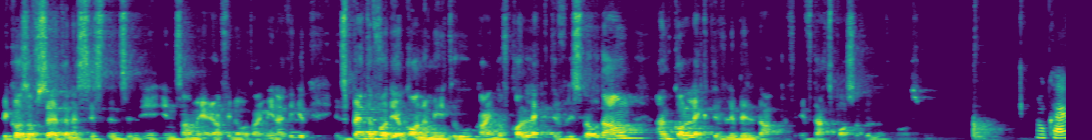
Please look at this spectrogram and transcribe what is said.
because of certain assistance in, in some area if you know what i mean i think it, it's better for the economy to kind of collectively slow down and collectively build up if, if that's possible of course Okay,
